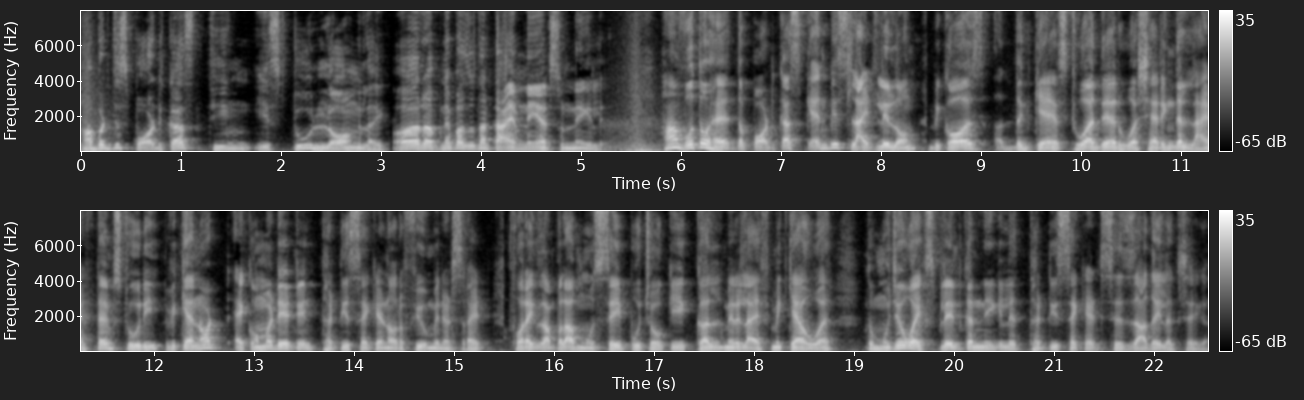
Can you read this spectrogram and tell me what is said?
हाँ but this podcast thing is too long like और अपने पास उतना time नहीं है सुनने के लिए हाँ वो तो है the podcast can be slightly long because the guest who are there who are sharing the life time story we can not accommodate in thirty second और few minutes right for example आप मुझसे ही पूछो कि कल मेरे लाइफ में क्या हुआ है तो मुझे वो एक्सप्लेन करने के लिए थर्टी सेकेंड से ज़्यादा ही लग जाएगा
